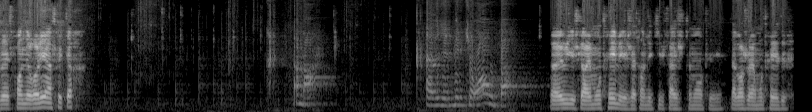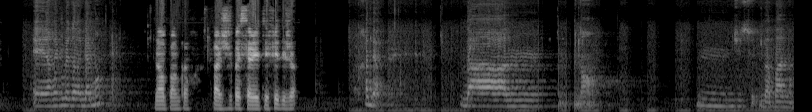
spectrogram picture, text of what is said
Vous laisse prendre le relais, instructeur Ça marche. Ah, vous avez vu le tiroir ou pas? Ouais, oui, je leur ai montré, mais j'attendais qu'ils le fassent justement. puis D'abord, je leur ai montré les deux. Et règle d'or également? Non, pas encore. Enfin, je sais pas si ça avait été fait déjà. Très bien. Bah... hum, non. Hum, je sais... Bah, bah non.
